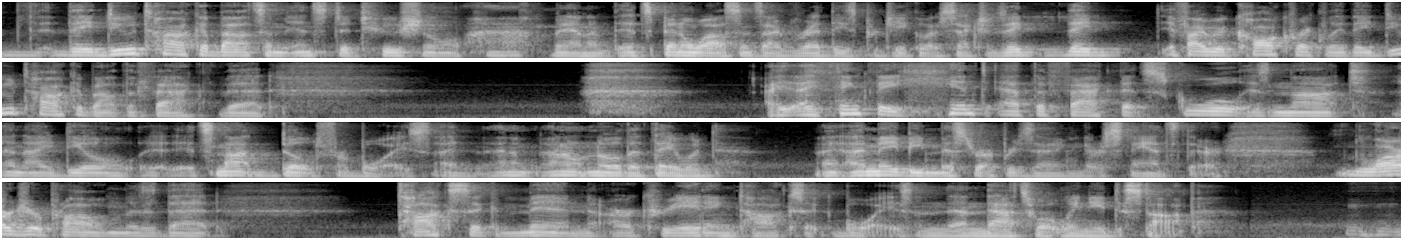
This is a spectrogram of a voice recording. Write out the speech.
they do talk about some institutional ah, man it's been a while since i've read these particular sections they they if i recall correctly they do talk about the fact that I, I, think they hint at the fact that school is not an ideal it's not built for boys. I, I don't know that they would I, I may be misrepresenting their stance there. Larger problem is that toxic men are creating toxic boys and then that's what we need to stop. Mm-hmm.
